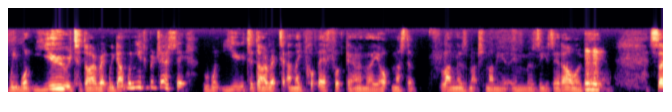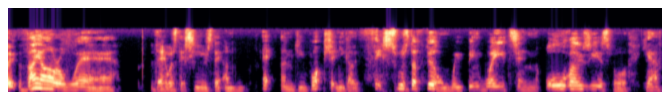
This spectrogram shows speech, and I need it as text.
we want you to direct. We don't want you to produce it. We want you to direct it." And they put their foot down, and they must have flung as much money at him as he said, "Oh, okay." Mhm. So they are aware there was this huge thing, and and you watch it and you go, "This was the film we've been waiting all those years for." You have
